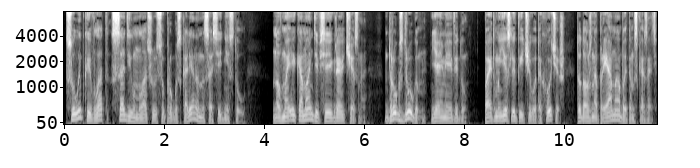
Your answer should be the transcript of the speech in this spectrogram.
С улыбкой Влад садил младшую супругу с колена на соседний стул. «Но в моей команде все играют честно. Друг с другом, я имею в виду. Поэтому если ты чего-то хочешь, то должна прямо об этом сказать,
